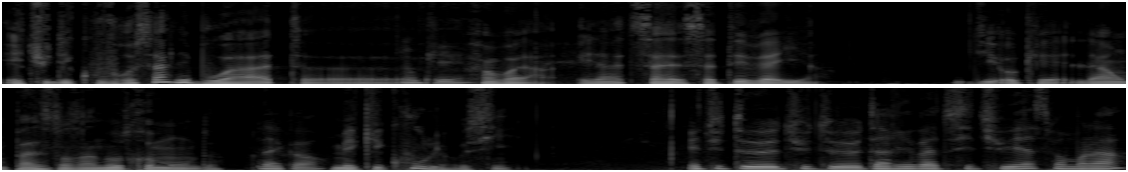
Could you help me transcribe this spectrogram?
et tu découvres ça, les boîtes. euh, voilà. Et là, ça, ça t'éveille. Tu dis, ok, là, on passe dans un autre monde. D'accord. Mais qui est cool aussi. Et tu te, tu te, t'arrives à te situer à ce moment-là?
